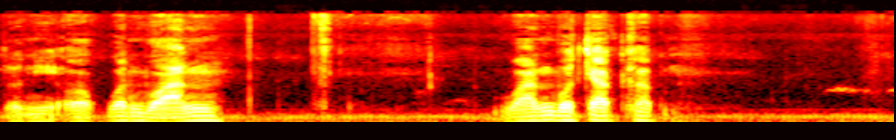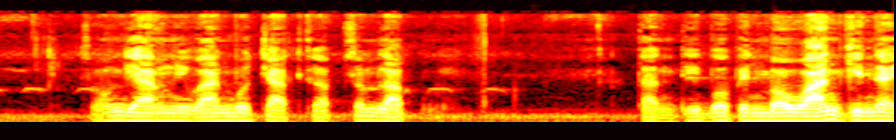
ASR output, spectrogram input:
ตัวนี้ออกหวานหวานหวานบจัดครับสองอย่างนี่หวานบจัดครับสำหรับ ท่านที่บ่เป็นเบาหวานกินได้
